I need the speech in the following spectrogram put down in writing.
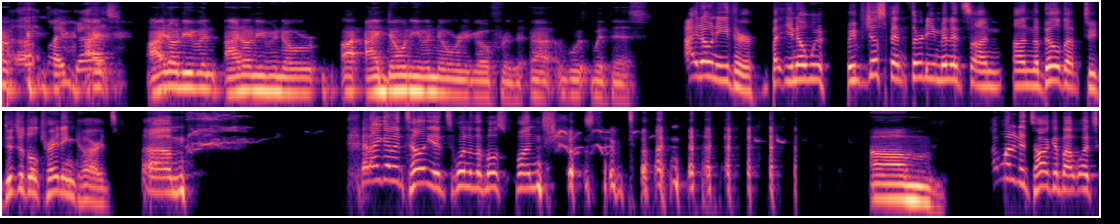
oh my gosh. I don't even I don't even know I, I don't even know where to go for the uh, w- with this. I don't either. But you know we we've just spent 30 minutes on on the build up to digital trading cards. Um and I got to tell you it's one of the most fun shows I've done. um I wanted to talk about what's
